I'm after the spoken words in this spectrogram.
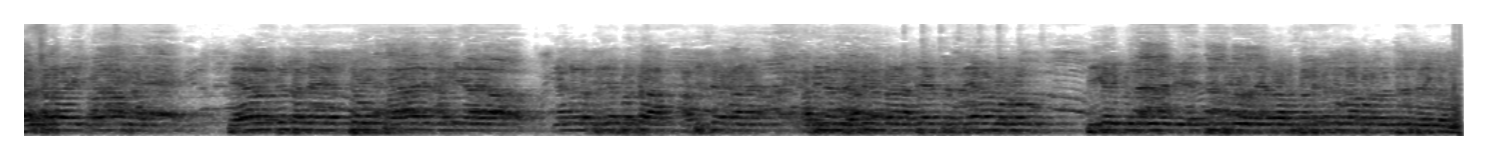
അടുത്തതായി പ്രണാമം കേരളത്തിൽ തന്നെ ഏറ്റവും പ്രായം കമ്മിയായ ഞങ്ങളുടെ പ്രിയപ്പെട്ട അഭിഷേകാണ് അഭിനന്ദ അഭിനന്ദനാണ് അദ്ദേഹത്തെ സ്നേഹപൂർവം സ്വീകരിക്കുന്നതിന് വേണ്ടി എൻ സി സിയുടെ നേതാവ് തലക്കത്തുള്ള പഠനത്തിന് ക്ഷണിക്കുന്നു.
